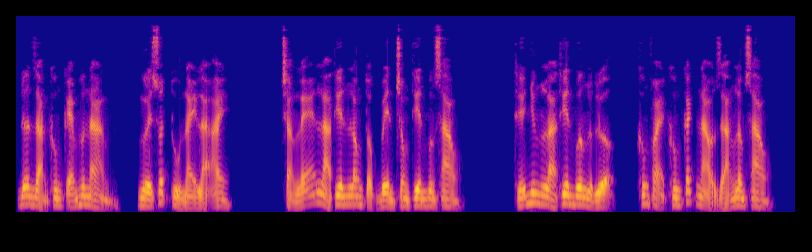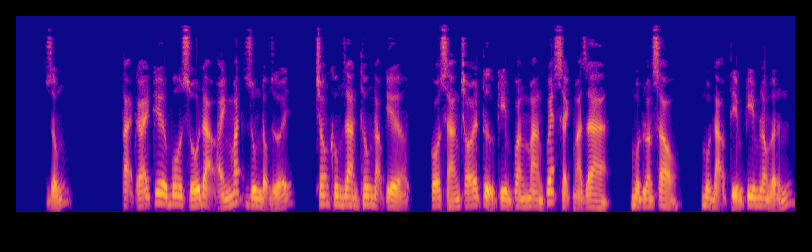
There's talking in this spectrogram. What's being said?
đơn giản không kém hơn nàng, người xuất thủ này là ai? Chẳng lẽ là thiên long tộc bên trong thiên vương sao? Thế nhưng là thiên vương lực lượng, không phải không cách nào giáng lâm sao? Giống. Tại cái kia vô số đạo ánh mắt rung động dưới, trong không gian thông đạo kia, có sáng chói tử kim quang mang quét sạch mà ra, một loan sau, một đạo tím kim long ấn,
